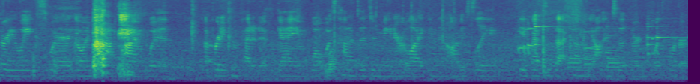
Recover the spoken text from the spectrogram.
three weeks we're going to halftime with a pretty competitive game. What was kind of the demeanor like, and then obviously the effects of that coming out into the third and fourth quarter?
